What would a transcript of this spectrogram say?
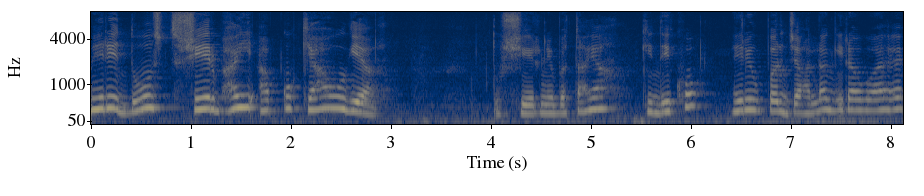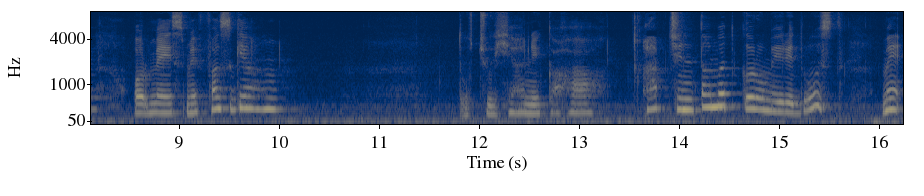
मेरे दोस्त शेर भाई, आपको क्या हो गया? तो शेर ने बताया कि देखो, मेरे ऊपर जाला गिरा हुआ है और मैं इसमें फंस गया हूँ। तो चूहिया ने कहा, आप चिंता मत करो मेरे दोस्त, मैं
